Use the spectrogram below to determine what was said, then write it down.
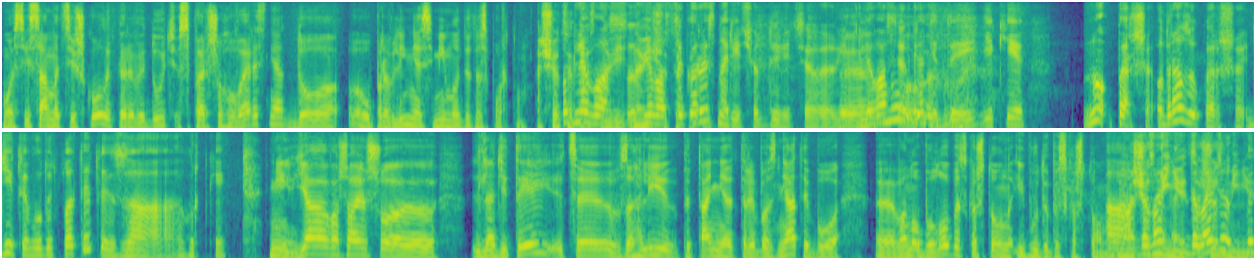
Ось і саме ці школи переведуть з 1 вересня до управління сім'ї молоді та спорту. А що це От для вас, Наві- для вас це потрібно? корисна річ, от дивіться, для вас, ну, як для дітей, які. Ну, перше, одразу перше, діти будуть платити за гуртки. Ні, я вважаю, що е, для дітей це взагалі питання треба зняти, бо е, воно було безкоштовно і буде безкоштовно. Ну, а що змінюється? Що змінюється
